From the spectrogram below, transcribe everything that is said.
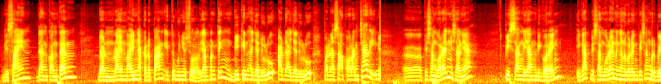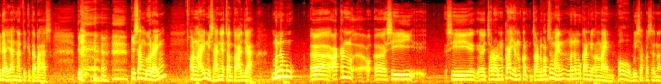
Desain dan konten dan lain-lainnya ke depan itu menyusul. Yang penting bikin aja dulu, ada aja dulu pada saat orang cari e, pisang goreng misalnya, pisang yang digoreng, ingat pisang goreng dengan goreng pisang berbeda ya, nanti kita bahas. pisang goreng online misalnya contoh aja, menemu uh, akan uh, si si uh, calon klien calon konsumen menemukan di online. Oh bisa pesan.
